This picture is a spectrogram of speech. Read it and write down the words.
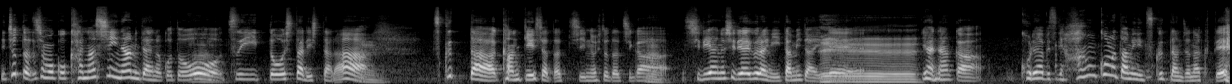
でちょっと私もこう悲しいなみたいなことうんをツイートをしたりしたら、え作った関係者たちの人たちが知り合いの知り合いぐらいにいたみたいで、えいやなんかこれは別にハンコのために作ったんじゃなくて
